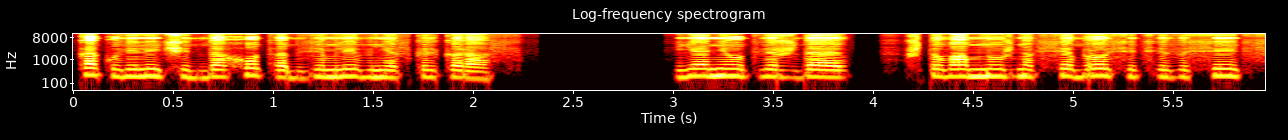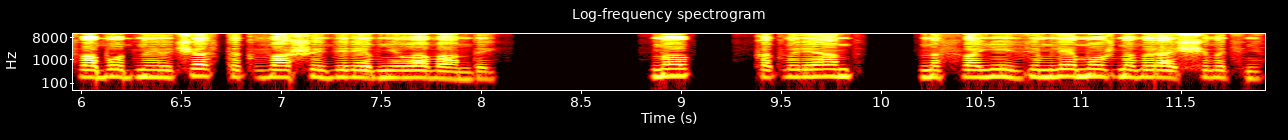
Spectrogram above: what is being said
Как увеличить доход от земли в несколько раз? Я не утверждаю, что вам нужно все бросить и засеять свободный участок в вашей деревне лавандой. Но, как вариант, на своей земле можно выращивать не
